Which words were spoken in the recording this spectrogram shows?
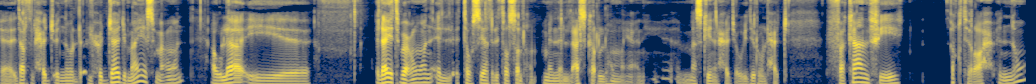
آه، إدارة الحج أنه الحجاج ما يسمعون أو لا. لا يتبعون ال- التوصيات اللي توصلهم من العسكر اللي هم يعني ماسكين الحج أو يديرون الحج. فكان في اقتراح إنه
